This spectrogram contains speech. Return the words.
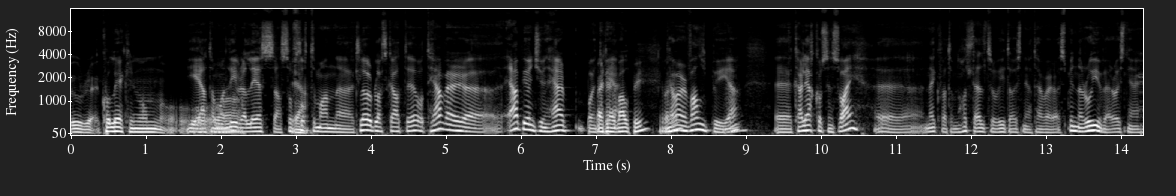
ur kollegion och Ja, att man lever läsa så ja. flyttar man uh, Klörblaskate och det var uh, Björn här på inte. Det var Valby. Det var Valby, ja. Mm -hmm. Uh, Karl Jakobsen svei, uh, nekvat om holdt eldre og vita òsne at det var spinna ruiver òsne her.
